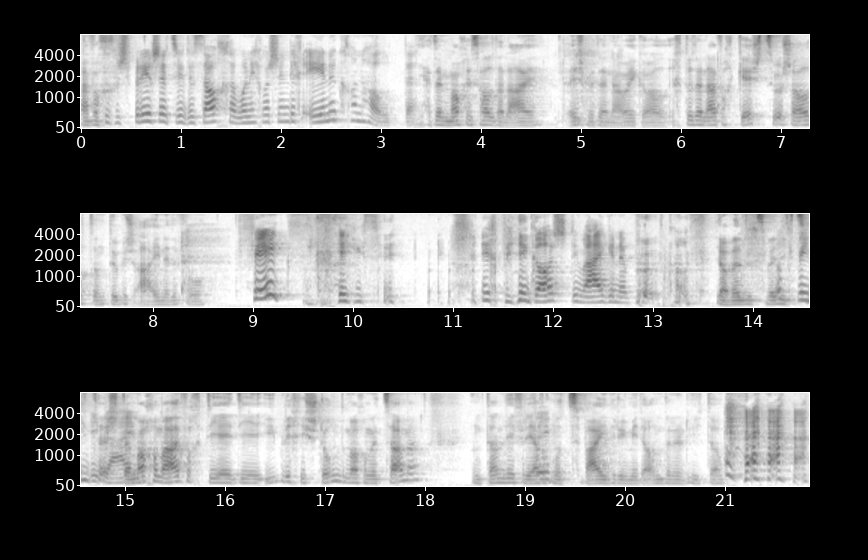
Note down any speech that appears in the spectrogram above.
Einfach, Du versprichst jetzt wieder Sachen, die ich wahrscheinlich eh nicht kann halten kann. ja, dann mache ich es halt allein. Ist mir dann auch egal. Ich tue dann einfach Gäste zuschalten und du bist einer davon. Fix! Fix! Ich bin Gast im eigenen Podcast. Ja, weil du zu wenig Das finde Zeit hast. geil. Dann machen wir einfach die, die übliche Stunde machen wir zusammen. Und dann liefere ich einfach mal zwei, drei mit anderen Leuten ab.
